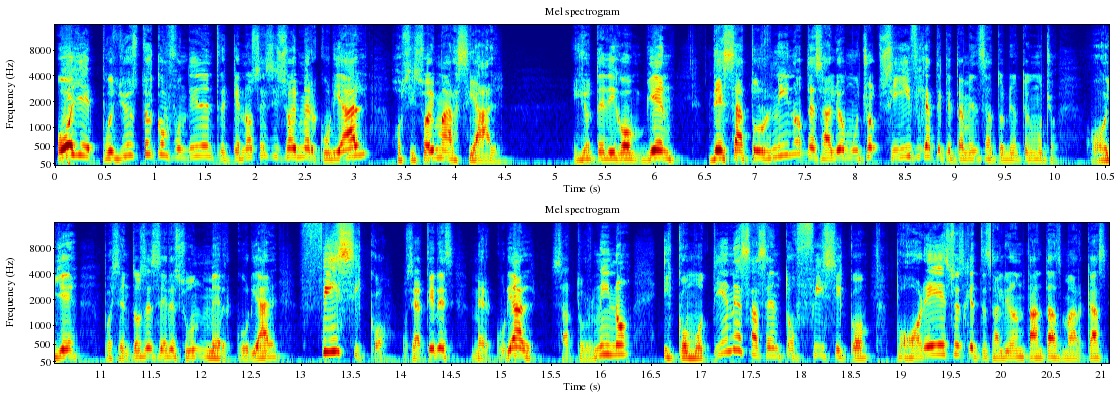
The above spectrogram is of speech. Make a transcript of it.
Oye, pues yo estoy confundido entre que no sé si soy mercurial o si soy marcial. Y yo te digo, bien, ¿De Saturnino te salió mucho? Sí, fíjate que también de Saturnino tengo mucho. Oye, pues entonces eres un mercurial físico. O sea, tienes mercurial, Saturnino, y como tienes acento físico, por eso es que te salieron tantas marcas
